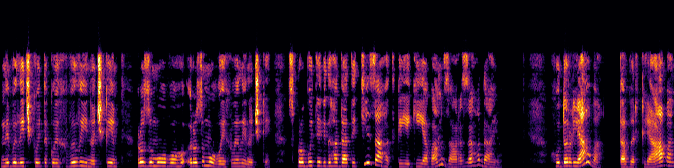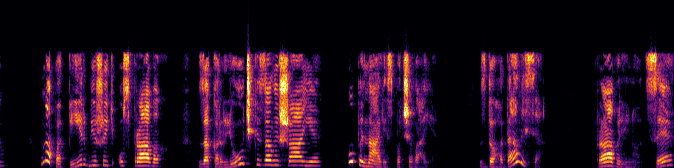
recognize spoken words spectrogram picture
невеличкої такої хвилиночки розумової хвилиночки. Спробуйте відгадати ті загадки, які я вам зараз загадаю. Худорлява та вертлява, на папір біжить у справах, за карлючки залишає, у пеналі спочиває. Здогадалися? Правильно, це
